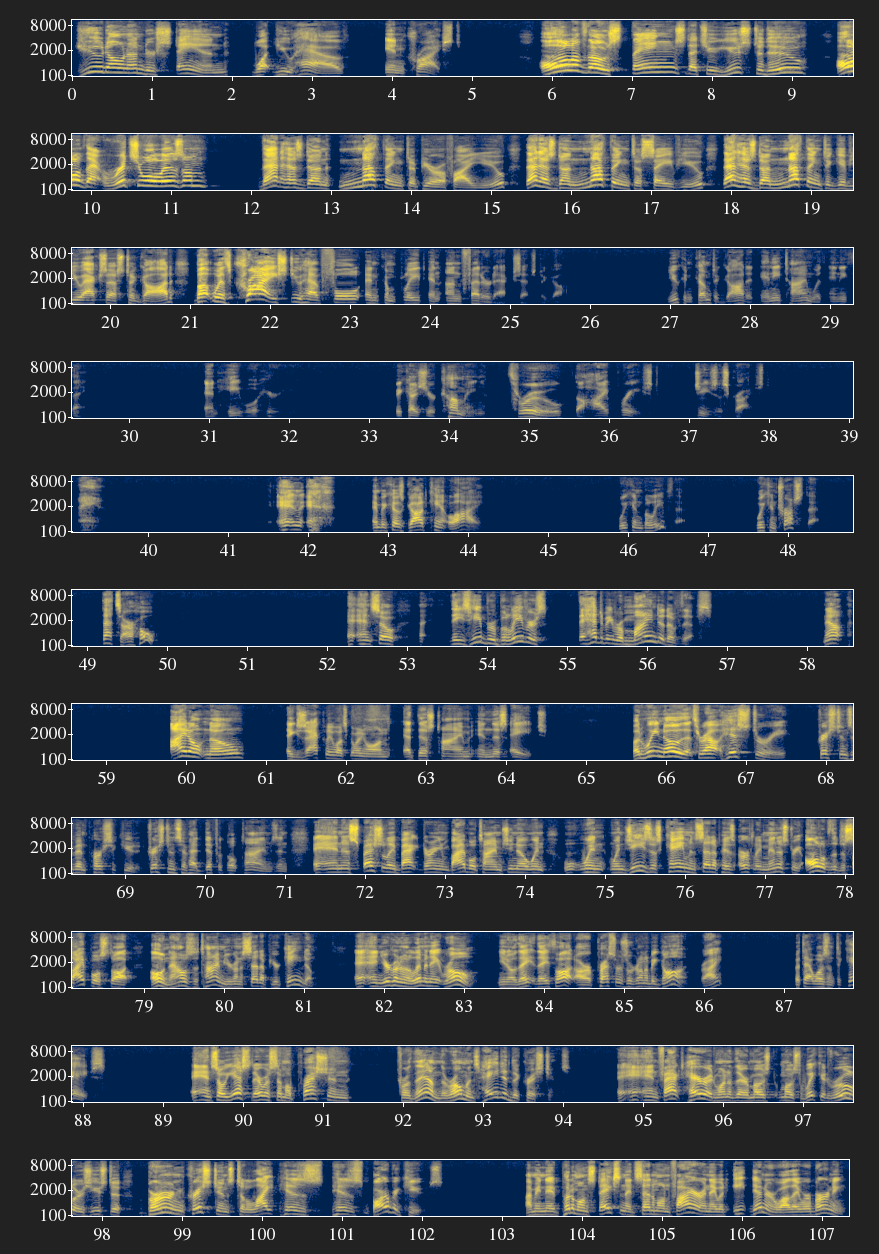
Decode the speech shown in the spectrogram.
You don't understand what you have in Christ. All of those things that you used to do, all of that ritualism, that has done nothing to purify you. That has done nothing to save you. That has done nothing to give you access to God. But with Christ, you have full and complete and unfettered access to God. You can come to God at any time with anything, and He will hear you because you're coming through the high priest, Jesus Christ. Man. And, and, and because God can't lie, we can believe that. We can trust that. That's our hope. And so uh, these Hebrew believers, they had to be reminded of this. Now, I don't know exactly what's going on at this time in this age. But we know that throughout history, Christians have been persecuted. Christians have had difficult times. And, and especially back during Bible times, you know, when, when, when Jesus came and set up his earthly ministry, all of the disciples thought, oh, now's the time you're going to set up your kingdom and, and you're going to eliminate Rome. You know, they, they thought our oppressors are going to be gone, right? But that wasn't the case. And so, yes, there was some oppression for them. The Romans hated the Christians. In fact, Herod, one of their most, most wicked rulers, used to burn Christians to light his, his barbecues. I mean, they'd put them on stakes and they'd set them on fire and they would eat dinner while they were burning.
